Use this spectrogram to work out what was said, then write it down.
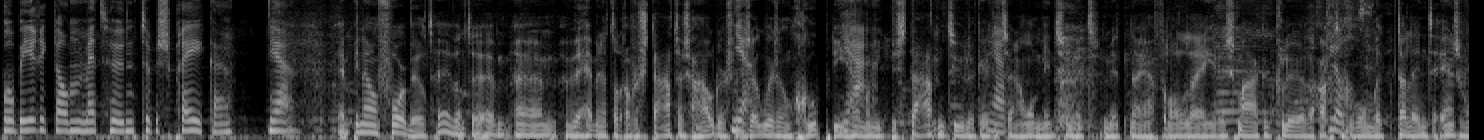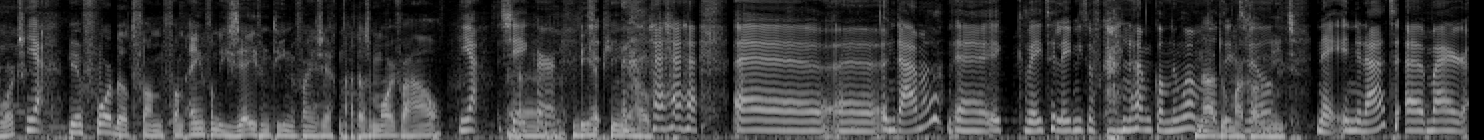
probeer ik dan met hun te bespreken. Ja. Heb je nou een voorbeeld? Hè? Want uh, we hebben het al over statushouders. Dat is ook weer zo'n groep die helemaal niet bestaat natuurlijk. Hè? Dat zijn allemaal mensen met, met nou ja, van allerlei smaken, kleuren, achtergronden, talenten enzovoort. Ja. Heb je een voorbeeld van, van een van die 17 waarvan je zegt, nou dat is een mooi verhaal. Ja, zeker. Uh, wie heb je in je hoofd? uh, een dame. ik weet alleen niet of ik haar naam kan noemen. Nou, doe maar wel... gewoon niet. Nee, inderdaad. maar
